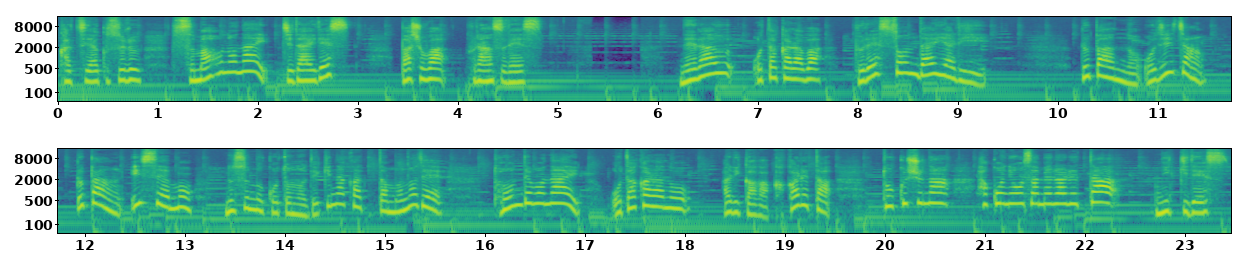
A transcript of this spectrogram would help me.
活躍するスマホのない時代です。場所はフランスです。狙うお宝はブレッソンダイアリー。ルパンのおじいちゃん、ルパン一世も盗むことのできなかったもので、とんでもないお宝のありかが書かれた特殊な箱に収められた日記です。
